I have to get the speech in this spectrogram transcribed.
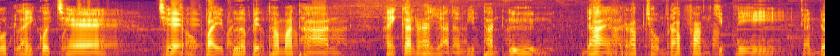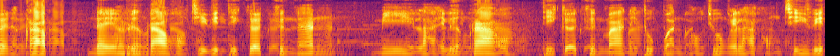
กดไลค์กดแชร์ แชร์ออกไปเพื่อเป็นธรรมทาน ให้กัลยาณมิตรท่านอื่น ได้รับชมรับฟังคลิปนี้กันด้วยนะครับ ในเรื่องราวของชีวิตที่เกิดขึ้นนั้น มีหลายเรื่องราวที่เกิดขึ้นมาในทุกวันของช่วงเวลาของชีวิต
